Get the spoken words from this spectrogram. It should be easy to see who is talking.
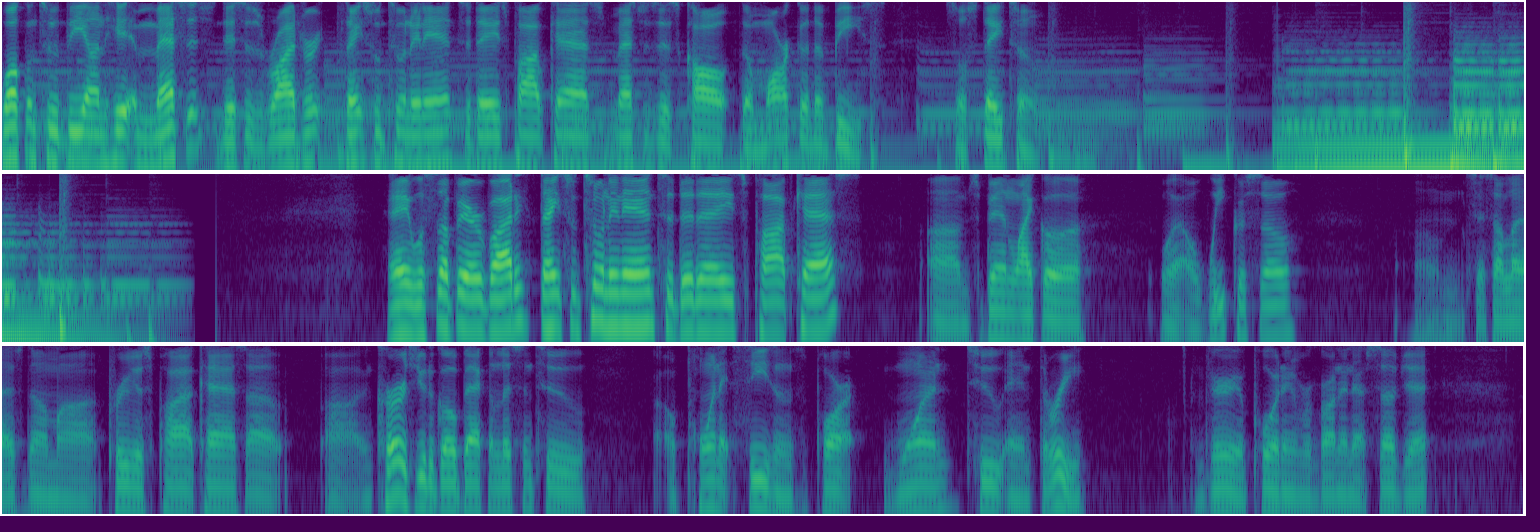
Speaker 1: Welcome to the Unhidden Message. This is Rodrick. Thanks for tuning in. Today's podcast message is called The Mark of the Beast. So stay tuned. Hey, what's up, everybody? Thanks for tuning in to today's podcast. Um, it's been like a what a week or so um, since I last done my previous podcast. I uh, encourage you to go back and listen to Appointed Seasons Part One, Two, and Three. Very important regarding that subject.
